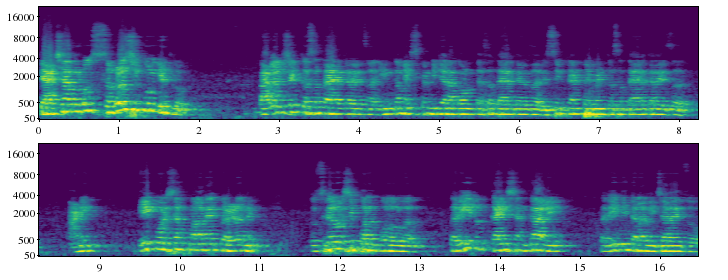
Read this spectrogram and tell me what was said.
त्याच्याकडून सगळं शिकून घेतलं. बॅलन्स शीट कसं तयार करायचं? इन्कम एक्सपेंडिचर अकाउंट कसं तयार करायचं? रिसिप्ट अँड पेमेंट कसं तयार करायचं? आणि एक वर्षात मला काही कळलं नाही. दुसऱ्या वर्षी परत बोलवलं. तरी काही शंका आली. तरी मी त्याला विचारायचो.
